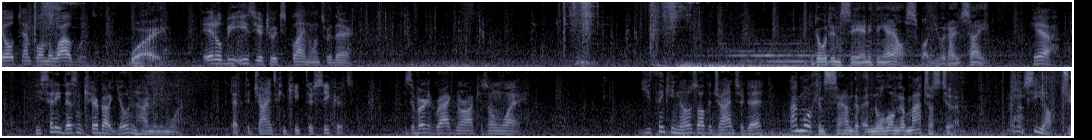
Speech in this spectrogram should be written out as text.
The old temple in the Wildwoods. Why? It'll be easier to explain once we're there. You didn't say anything else while you were outside? Yeah. He said he doesn't care about Jotunheim anymore. That the Giants can keep their secrets. He's averted Ragnarok his own way. You think he knows all the Giants are dead? I'm more concerned that it no longer matters to him. What's he up to?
